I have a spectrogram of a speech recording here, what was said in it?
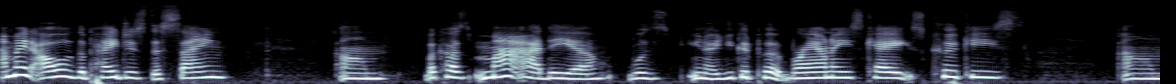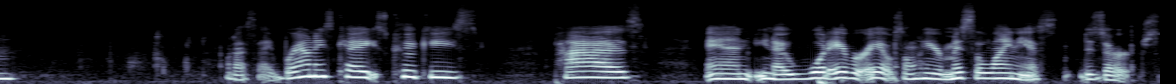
I made all of the pages the same. Um, because my idea was, you know, you could put brownies, cakes, cookies, um, what I say, brownies, cakes, cookies, pies, and, you know, whatever else on here, miscellaneous desserts.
